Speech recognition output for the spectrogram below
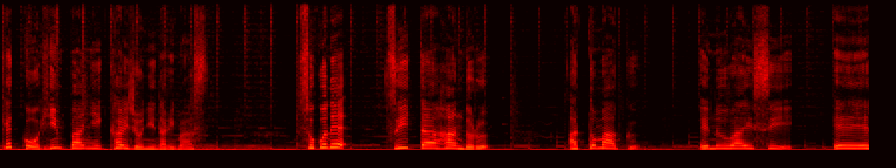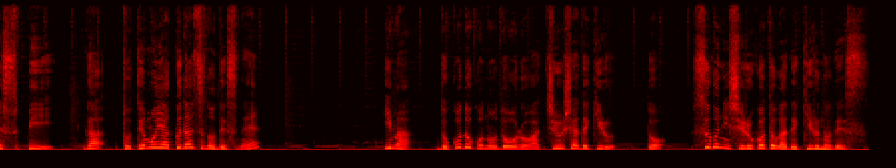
結構頻繁に解除になります。そこでツイッターハンドルアットマーク NYCASP がとても役立つのですね今どこどこの道路は駐車できるとすぐに知ることができるのです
